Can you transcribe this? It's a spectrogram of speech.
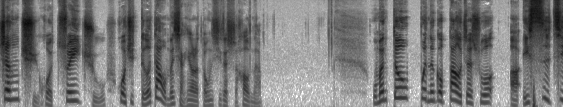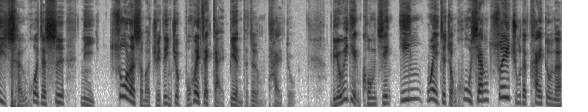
争取或追逐或去得到我们想要的东西的时候呢，我们都不能够抱着说啊一试即成，或者是你做了什么决定就不会再改变的这种态度，留一点空间，因为这种互相追逐的态度呢，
